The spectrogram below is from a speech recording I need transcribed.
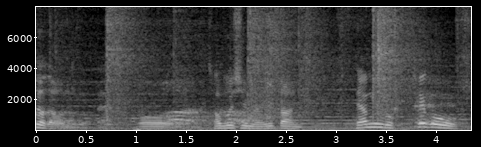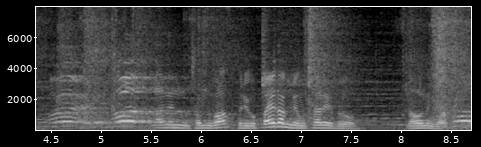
여기서 나오는 거. 네. 어, 자부심은 일단 대한민국 최고라는 점과 그리고 빨간 명찰에서 나오는 것 같아요.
